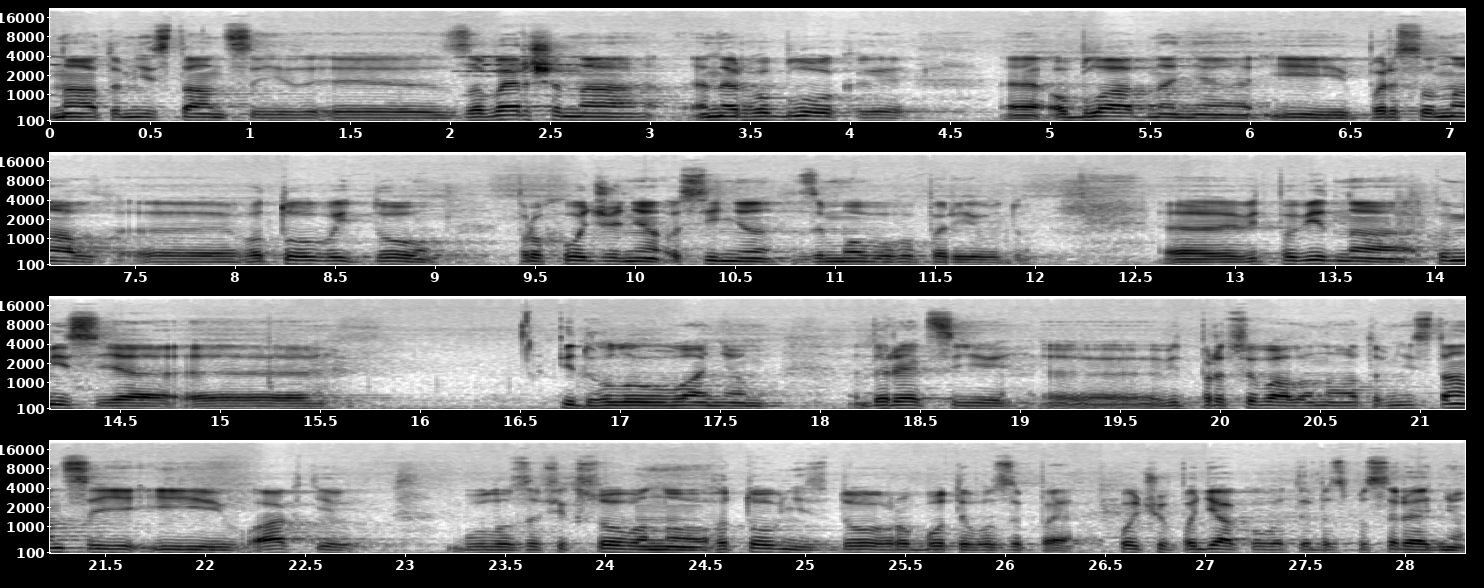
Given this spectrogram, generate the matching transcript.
на атомній станції е, завершена. Енергоблоки, е, обладнання і персонал готовий до проходження осінньо-зимового періоду. Відповідна комісія під головуванням дирекції е, відпрацювала на атомній станції і в акті було зафіксовано готовність до роботи в ОЗП. Хочу подякувати безпосередньо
